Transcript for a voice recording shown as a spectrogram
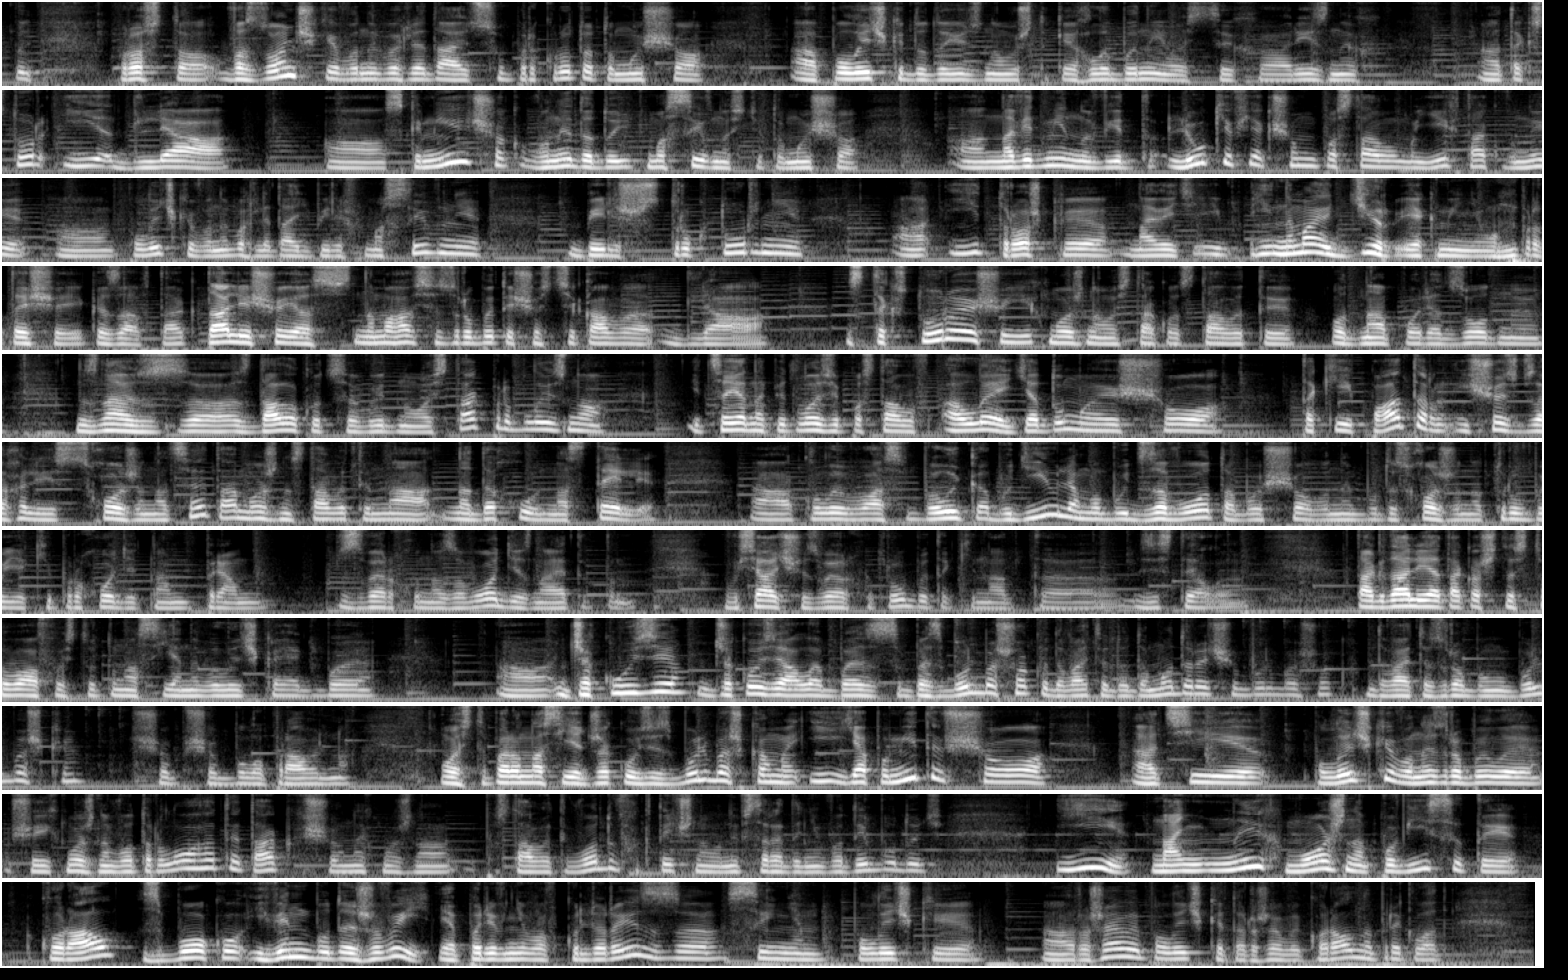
просто вазончики вони виглядають супер круто, тому що а, полички додають знову ж таки глибини ось цих а, різних а, текстур. І для а, скаміючок вони додають масивності, тому що. На відміну від люків, якщо ми поставимо їх, так вони полички вони виглядають більш масивні, більш структурні, і трошки навіть і, і не мають дір, як мінімум, про те, що я і казав. Так далі, що я намагався зробити щось цікаве для з текстурою, що їх можна ось так от ставити одна поряд з одною. Не знаю, з, здалеку це видно ось так приблизно. І це я на підлозі поставив. Але я думаю, що такий паттерн і щось взагалі схоже на це, та можна ставити на, на даху, на стелі. А, коли у вас велика будівля, мабуть, завод або що, вони будуть схожі на труби, які проходять там прям зверху на заводі, знаєте, там висячі зверху труби такі над е, зі стелею. Так, далі я також тестував. Ось тут у нас є невеличка, якби. Джакузі, джакузі, але без, без бульбашок. Давайте додамо, до речі, бульбашок. Давайте зробимо бульбашки, щоб, щоб було правильно. Ось тепер у нас є джакузі з бульбашками, і я помітив, що а, ці полички вони зробили, що їх можна вотерлогати, так, що в них можна поставити воду, фактично вони всередині води будуть. І на них можна повісити корал з боку, і він буде живий. Я порівнював кольори з синім полички, рожеві полички та рожевий корал, наприклад.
